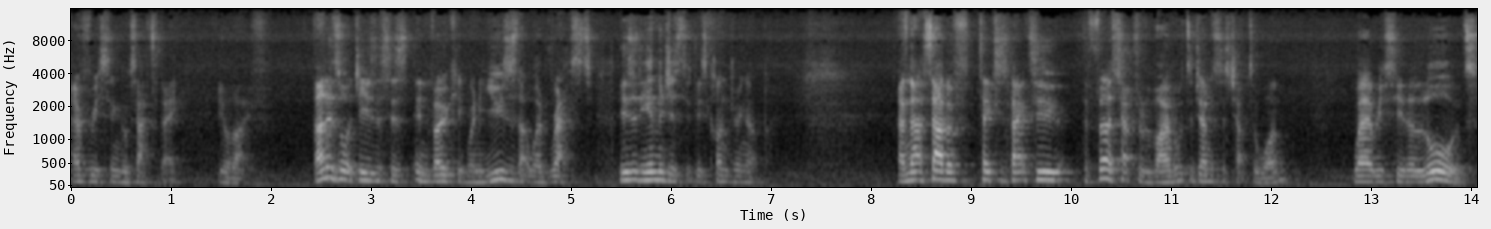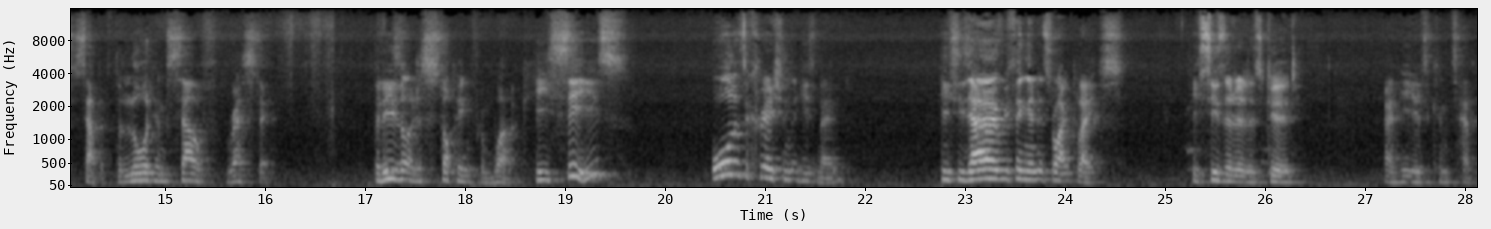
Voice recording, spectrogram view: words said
every single Saturday in your life. That is what Jesus is invoking when he uses that word rest. These are the images that he's conjuring up. And that Sabbath takes us back to the first chapter of the Bible, to Genesis chapter 1, where we see the Lord's Sabbath, the Lord himself resting. But he's not just stopping from work. He sees all of the creation that he's made, he sees everything in its right place. He sees that it is good, and he is content.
